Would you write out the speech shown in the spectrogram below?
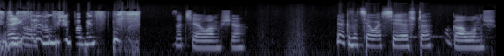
Z Ej, drugiej o. strony mógłbyś mi powiedz. Zacięłam się. Jak zacięłaś się jeszcze? O gałąź.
